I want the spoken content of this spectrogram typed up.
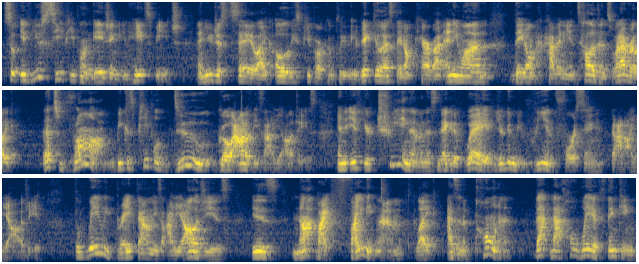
so if you see people engaging in hate speech, and you just say like, oh, these people are completely ridiculous, they don't care about anyone, they don't have any intelligence, whatever, like, that's wrong, because people do grow out of these ideologies. And if you're treating them in this negative way, you're going to be reinforcing that ideology. The way we break down these ideologies is not by fighting them, like, as an opponent. That, that whole way of thinking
